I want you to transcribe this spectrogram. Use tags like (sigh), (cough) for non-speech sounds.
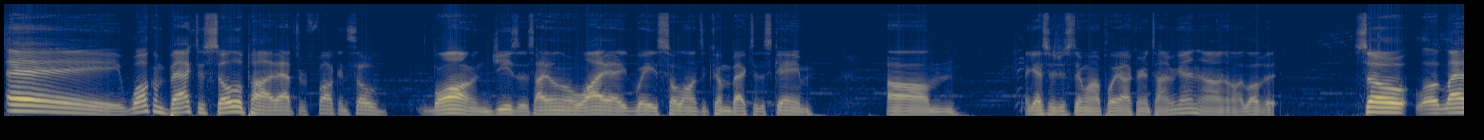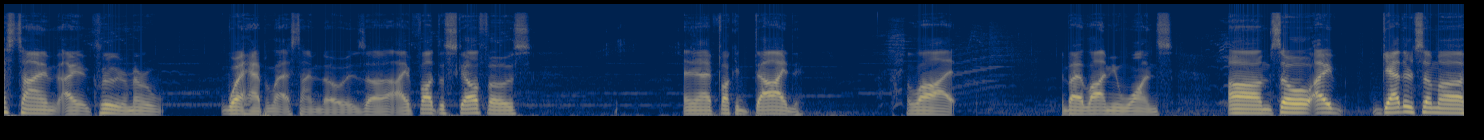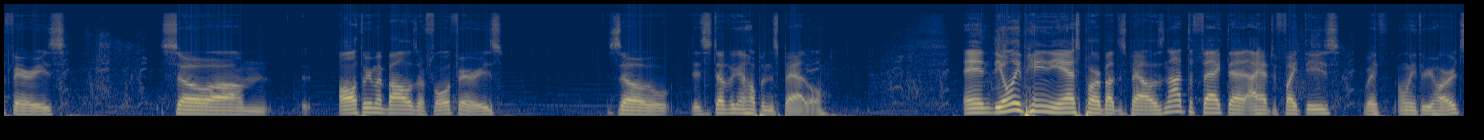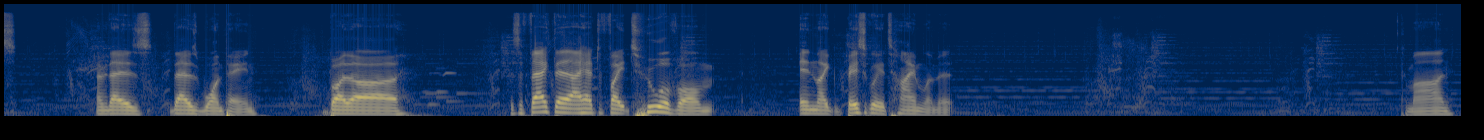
Hey, welcome back to Solo Pod after fucking so long. Jesus, I don't know why I waited so long to come back to this game. Um, I guess I just didn't want to play Ocarina of Time again. I don't know. I love it. So well, last time, I clearly remember what happened last time though. Is uh, I fought the Stalfos, and I fucking died a lot. And by a lot, I mean once. Um, so I gathered some uh, fairies. So um, all three of my bottles are full of fairies. So it's definitely gonna help in this battle. And the only pain in the ass part about this battle is not the fact that I have to fight these with only three hearts. I mean that is that is one pain. But uh, it's the fact that I have to fight two of them in like basically a time limit. Come on.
